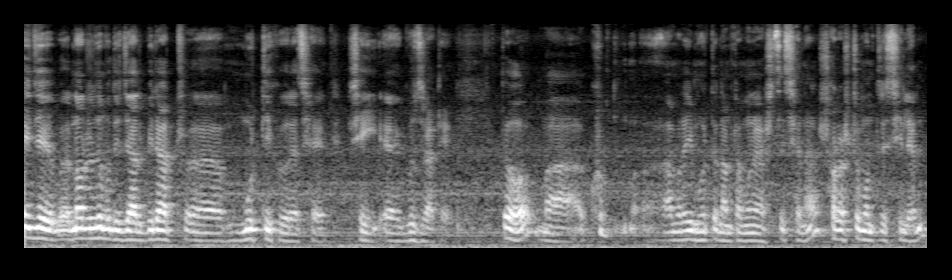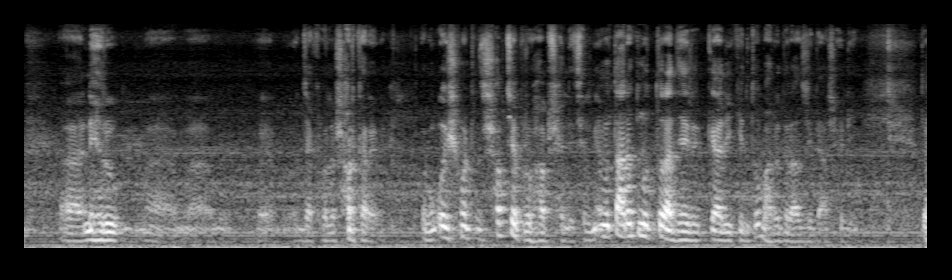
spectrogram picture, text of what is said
এই যে নরেন্দ্র মোদী যার বিরাট মূর্তি করেছে সেই গুজরাটে। তো খুব, আমার এই মুহূর্তে নামটা মনে আসতেছে না। স্বরাষ্ট্রমন্ত্রী ছিলেন নেহরু যাকে বলে সরকারের। এবং ওই সময়টাতে সবচেয়ে প্রভাবশালী ছিলেন এবং তারও কোনো উত্তরাধিকারী কিন্তু ভারতের রাজনীতি আসেনি। তো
